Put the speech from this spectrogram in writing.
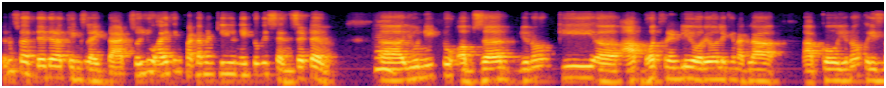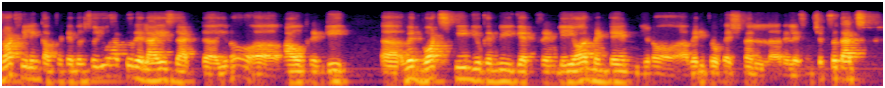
You know, so there, there are things like that. So you, I think fundamentally you need to be sensitive. Hmm. Uh, you need to observe. You know कि uh, आप बहुत friendly हो रहे हो लेकिन अगला आपको you know is not feeling comfortable. So you have to realize that uh, you know uh, how friendly uh, with what speed you can be get friendly or maintain you know a very professional uh, relationship so that's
